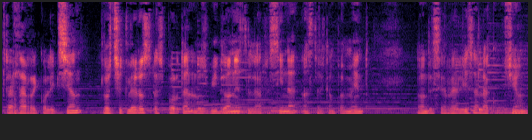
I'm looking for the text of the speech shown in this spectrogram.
Tras la recolección, los chicleros transportan los bidones de la resina hasta el campamento, donde se realiza la cocción.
